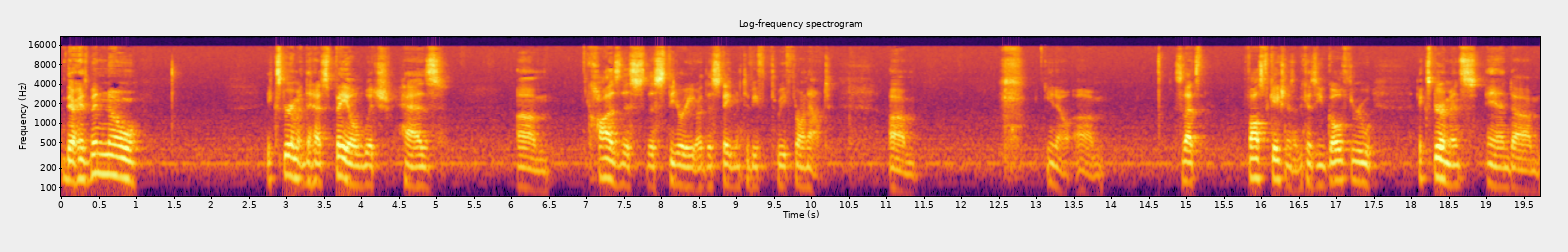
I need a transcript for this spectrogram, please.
there has been no experiment that has failed which has um, caused this this theory or this statement to be to be thrown out um, you know um, so that's falsificationism because you go through experiments and um,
